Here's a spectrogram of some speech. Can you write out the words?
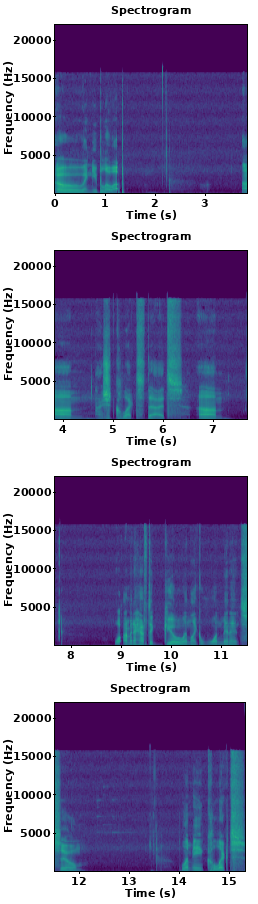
Oh, and you blow up. Um, I should collect that. Um, well, I'm gonna have to go in like one minute, so let me collect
